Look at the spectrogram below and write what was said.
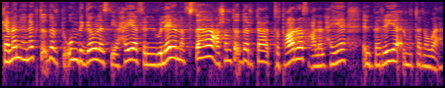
كمان هناك تقدر تقوم بجولة سياحية في الولاية نفسها عشان تقدر تع- تتعرف على الحياة البرية المتنوعة.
